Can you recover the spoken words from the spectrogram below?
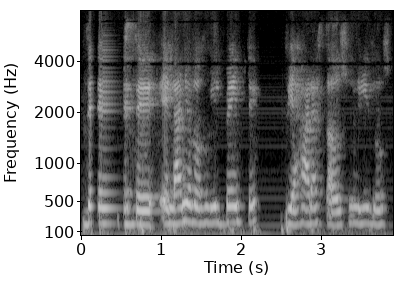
desde el año 2020 viajar a Estados Unidos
